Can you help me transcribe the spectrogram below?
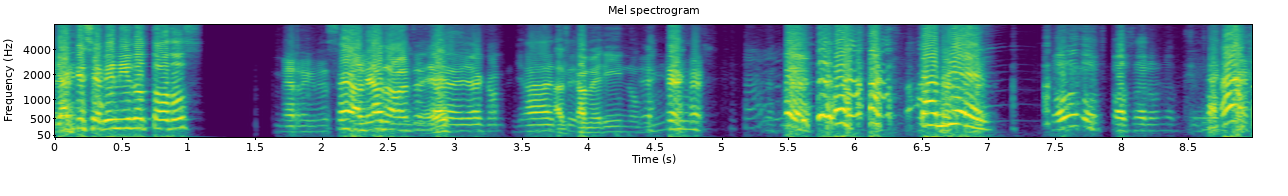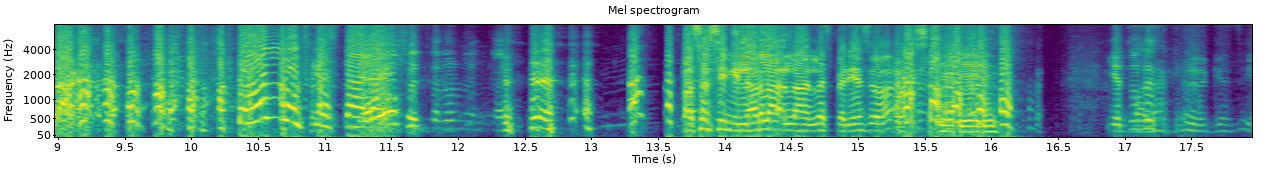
ya que se habían ido todos, me regresé al ya, ya, ya, ya, con- ya, al este, camerino. También, Todos pasaron a todos los que están. Todos entraron va a ser similar la, la, la experiencia. ¿verdad? Y entonces, Van a creer que sí.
